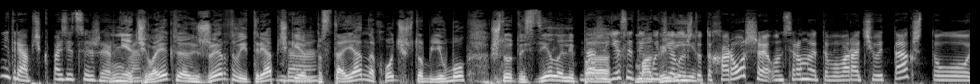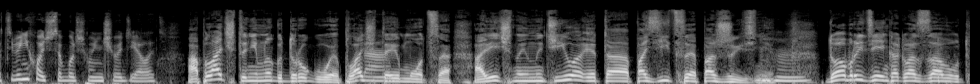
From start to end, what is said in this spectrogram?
Не тряпочка, позиция жертвы. Нет, человек э, жертвы и тряпочки, Да. он постоянно хочет, чтобы ему что-то сделали, Даже по- если ты ему делаешь что-то хорошее, он все равно это выворачивает так, что тебе не хочется больше ему ничего делать. А плач это немного другое. Плач Да. это эмоция. А вечное нытье это позиция по жизни. Добрый день, как вас зовут?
